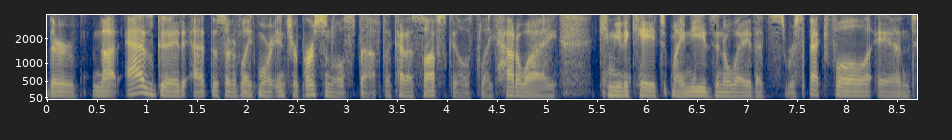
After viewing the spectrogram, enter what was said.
they're not as good at the sort of like more interpersonal stuff the kind of soft skills like how do i communicate my needs in a way that's respectful and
